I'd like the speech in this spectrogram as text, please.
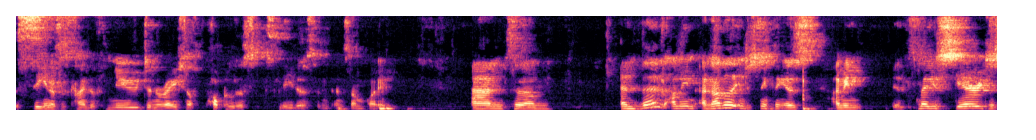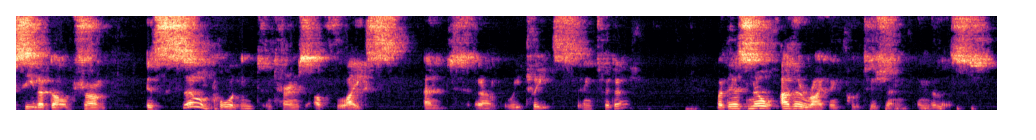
seen as a kind of new generation of populist leaders in, in some way. And um, and then, I mean, another interesting thing is, I mean, it's maybe scary to see that Donald Trump is so important in terms of likes and um, retweets in Twitter, but there's no other right-wing politician in the list.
